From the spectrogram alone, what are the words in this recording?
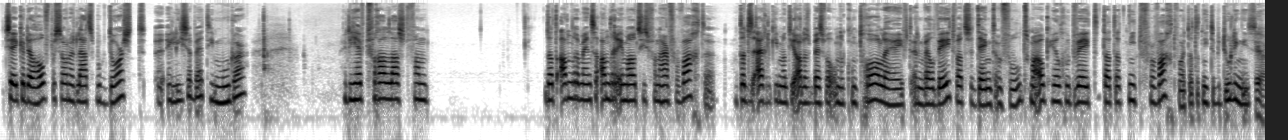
Zeker de hoofdpersoon in het laatste boek Dorst, uh, Elisabeth, die moeder... Die heeft vooral last van dat andere mensen andere emoties van haar verwachten. Want dat is eigenlijk iemand die alles best wel onder controle heeft... en wel weet wat ze denkt en voelt... maar ook heel goed weet dat dat niet verwacht wordt. Dat het niet de bedoeling is. Ja.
